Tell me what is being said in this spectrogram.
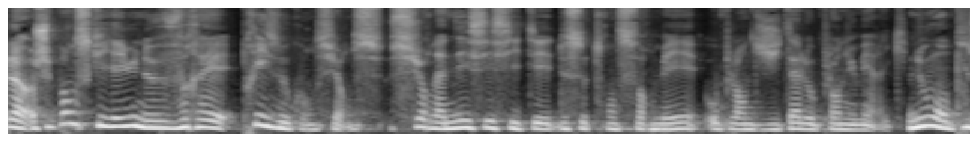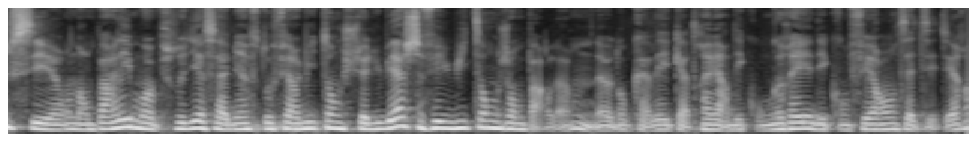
Alors, je pense qu'il y a eu une vraie prise de conscience sur la nécessité de se transformer au plan digital, au plan numérique. Nous, on poussait, on en parlait. Moi, pour te dire, ça va bientôt faire 8 ans que je suis à l'UBH, ça fait 8 ans que j'en parle. Hein. Donc, avec à travers des congrès, des conférences, etc.,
